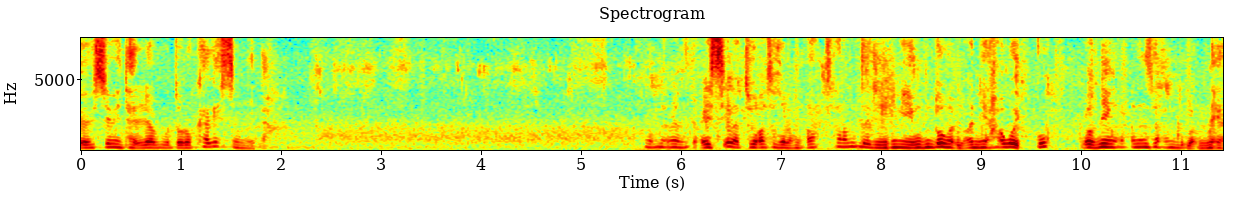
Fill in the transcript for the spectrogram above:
열심히 달려보도록 하겠습니다. 오늘은 날씨가 좋아서 그런가 사람들이 이미 운동을 많이 하고 있고 러닝을 하는 사람도 많네요.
